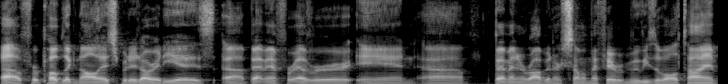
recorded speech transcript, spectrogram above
uh, for public knowledge, but it already is. Uh, Batman Forever and uh, Batman and Robin are some of my favorite movies of all time.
